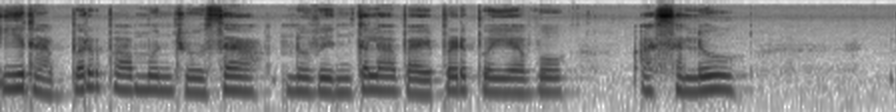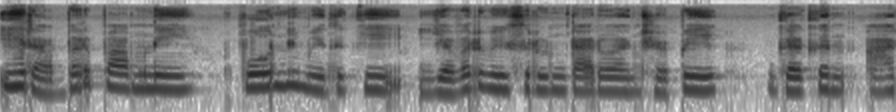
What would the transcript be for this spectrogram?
ఈ రబ్బర్ పాముని చూసా. నువ్వు ఇంతలా అసలు ఈ రబ్బర్ పాముని పూర్ణి మీదకి ఎవరు విసురుంటారు అని చెప్పి గగన్ ఆ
